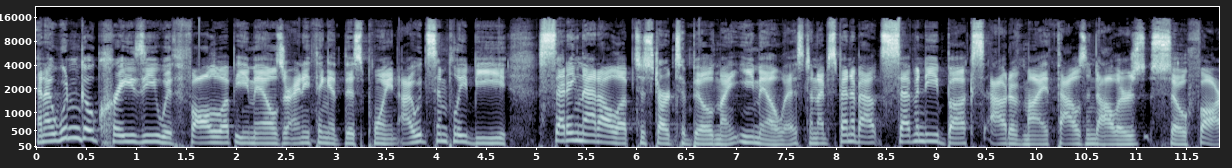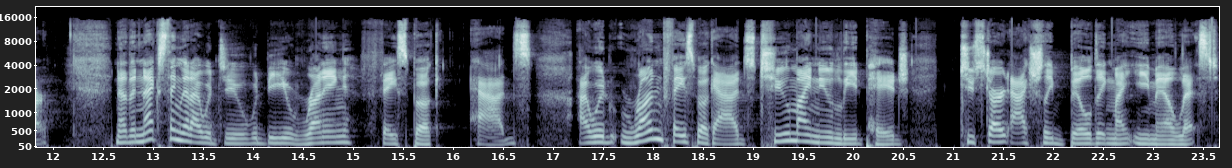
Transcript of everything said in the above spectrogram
And I wouldn't go crazy with follow up emails or anything at this point. I would simply be setting that all up to start to build my email list. And I've spent about 70 bucks out of my $1,000 so far. Now, the next thing that I would do would be running Facebook ads. I would run Facebook ads to my new lead page to start actually building my email list.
